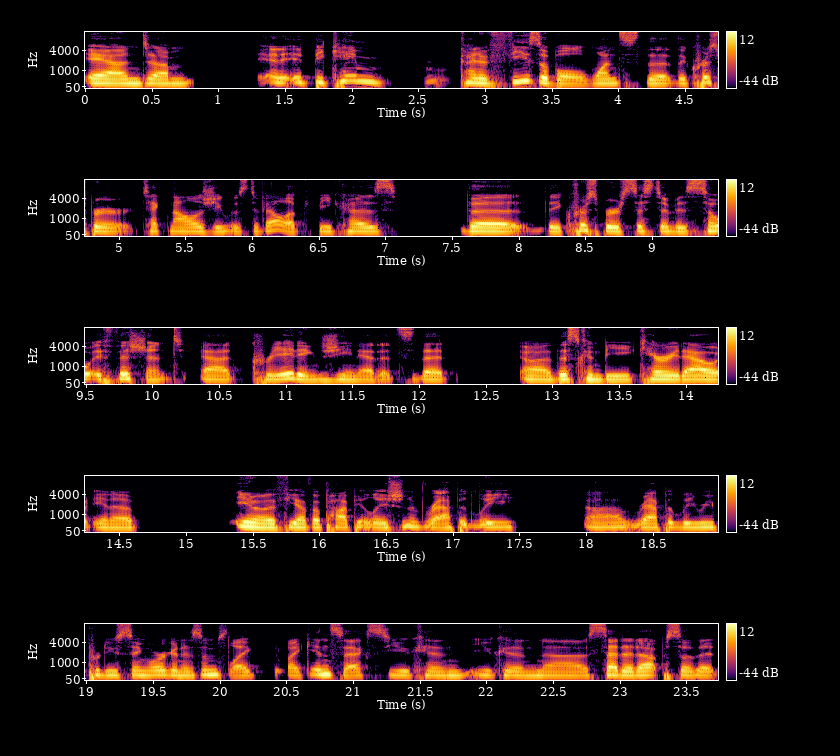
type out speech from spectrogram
And um, and it became kind of feasible once the the CRISPR technology was developed because the the CRISPR system is so efficient at creating gene edits that uh, this can be carried out in a you know if you have a population of rapidly uh, rapidly reproducing organisms like like insects you can you can uh, set it up so that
